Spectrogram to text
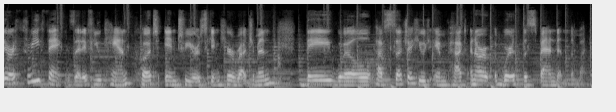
There are three things that if you can put into your skincare regimen, they will have such a huge impact and are worth the spend and the money.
